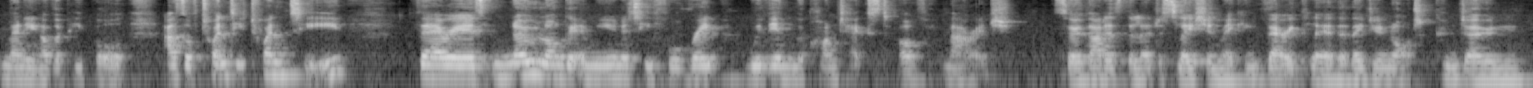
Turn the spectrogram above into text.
many other people, as of 2020, there is no longer immunity for rape within the context of marriage. So that is the legislation making very clear that they do not condone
